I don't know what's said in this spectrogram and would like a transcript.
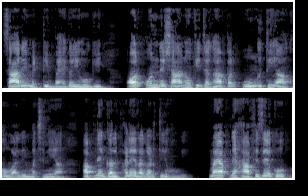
ساری مٹی بہ گئی ہوگی اور ان نشانوں کی جگہ پر اونگتی آنکھوں والی مچھلیاں اپنے گلفڑے رگڑتی ہوں گی۔ میں اپنے حافظے کو،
